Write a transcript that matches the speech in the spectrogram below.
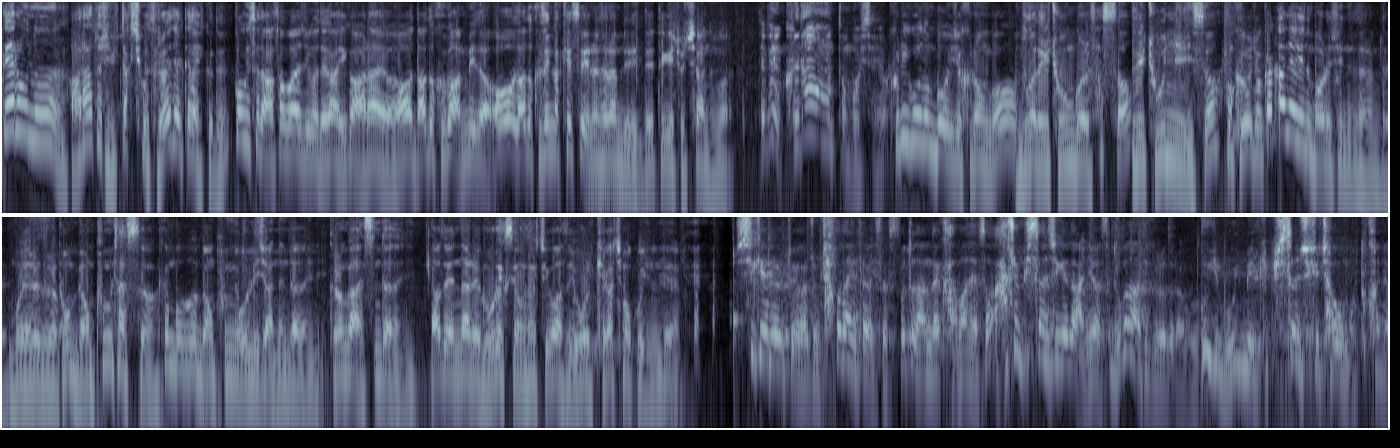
때로는 알아도 입 닥치고 들어야 될 때가 있거든. 거기서 나서가지고 내가 이거 알아요. 어, 나도 그거 압니다. 어 나도 그 생각했어. 이런 사람들이 있는데 되게 좋지 않은 것 같아. 대표님 그 다음은 또 뭐 있어요? 그리고는 뭐 이제 그런 거? 누가 되게 좋은 걸 샀어? 되게 좋은 일이 있어? 그럼 그걸 좀 깎아내리는 버릇이 있는 사람들. 뭐 예를 들어 좋은 명품을 샀어. 그럼 뭐그 명품이 어울리지 않는다느니 그런 거 안 쓴다느니. 나도 옛날에 롤렉스 영상 찍어와서 이걸 개같이 먹고 있는데 시계를 제가 좀 차고 다닐 때가 있었어. 그것도 난 내가 감안해서 아주 비싼 시계도 아니었어. 누가 나한테 그러더라고. 어, 이 모임에 이렇게 비싼 시계 차고 오면 어떡하냐.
